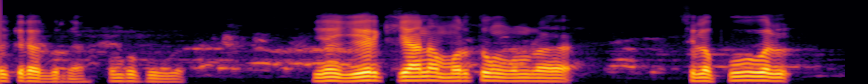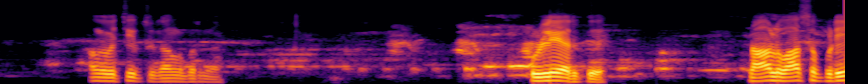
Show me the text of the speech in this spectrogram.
வைக்கிறார் பாருங்க தும்பப்பூவு. இதே இயற்கையான மருத்துவம் கொண்ட சில பூவல் அங்கே வச்சுக்கிட்டு இருக்காங்க பாருங்க இருக்குது நாலு வாசப்படி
